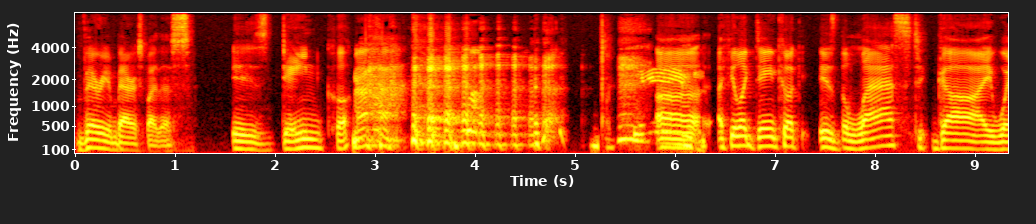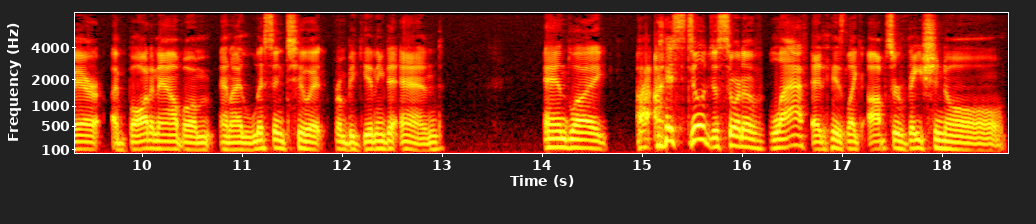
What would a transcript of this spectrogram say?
very embarrassed by this, is Dane Cook. Uh, I feel like Dane Cook is the last guy where I bought an album and I listened to it from beginning to end, and like I, I still just sort of laugh at his like observational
